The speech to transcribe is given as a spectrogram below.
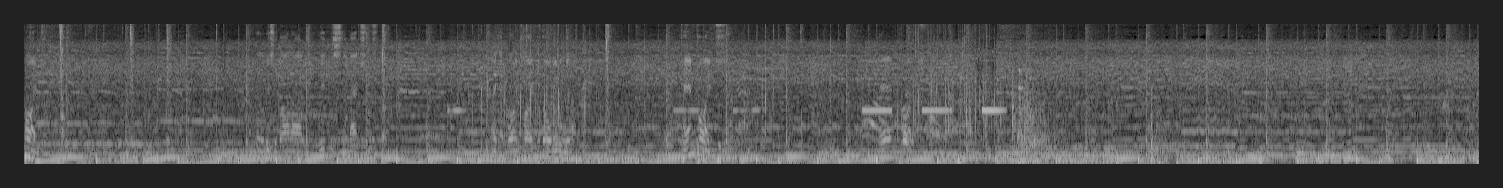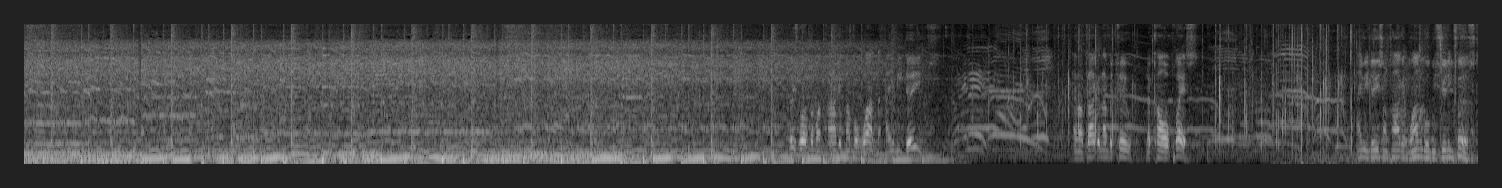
Nine points. Then Alyssa Barnard wins the matches, making Brian Tyke the gold medal winner. Ten points. Ten points. On target number one, Aimee Deaves. And on target number two, Nicole Pless. Aimee Deaves on target one will be shooting first.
